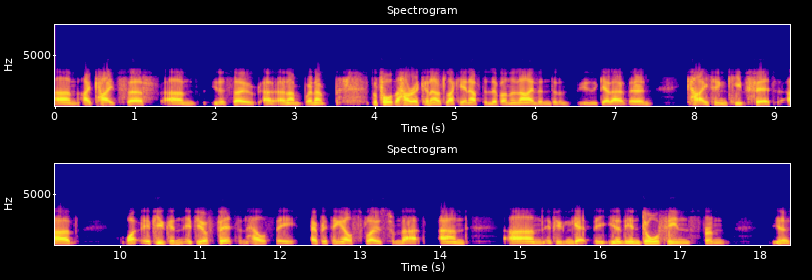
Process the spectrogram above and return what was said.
Um, I kite surf, um, you know. So uh, and I'm, when I before the hurricane, I was lucky enough to live on an island and you know, get out there and kite and keep fit. Um, what, if you can, if you're fit and healthy, everything else flows from that. And um, if you can get the you know the endorphins from you know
